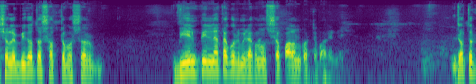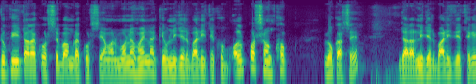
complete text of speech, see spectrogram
আসলে বিগত সতেরো বছর বিএনপির নেতাকর্মীরা কোনো উৎসব পালন করতে পারেনি। যতটুকুই তারা করছে বা আমরা করছি, আমার মনে হয় না কেউ নিজের বাড়িতে খুব অল্প সংখ্যক লোক আছে যারা নিজের বাড়িতে থেকে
